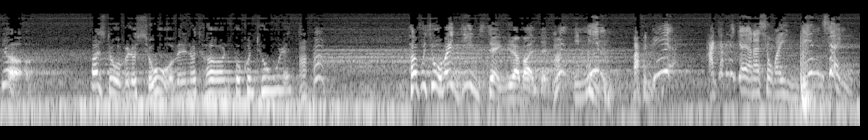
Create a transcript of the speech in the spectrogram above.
Ja, han står väl och sover i något hörn på kontoret. Han får sova i din säng, Rabalder. I min? Varför det? Han kan väl lika gärna sova i din säng?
